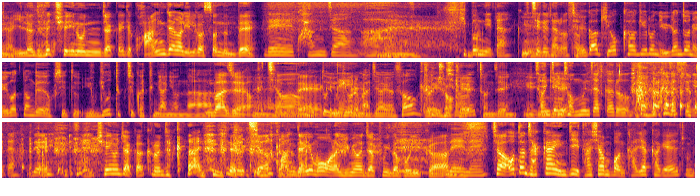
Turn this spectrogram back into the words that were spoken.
자, 1년 전에 최인훈 작가 이제 광장을 읽었었는데 네, 광장. 아, 기쁩니다. 음. 이 책을 다뤄서. 제가 기억하기로는 1년 전에 읽었던 게 역시 또 6.25 특집 같은 게 아니었나. 맞아요. 그쵸. 네, 또 그- 6.25를 네. 맞이하여서 또 그렇죠. 이렇게 전쟁 예, 전쟁 얘기를. 전문 작가로 등극하셨습니다. 네. 최인훈 작가 그런 작가는 아닌데 그렇죠. 광장이 뭐 워낙 유명한 작품이다 보니까 네네. 자 어떤 작가인지 다시 한번 간략하게 좀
